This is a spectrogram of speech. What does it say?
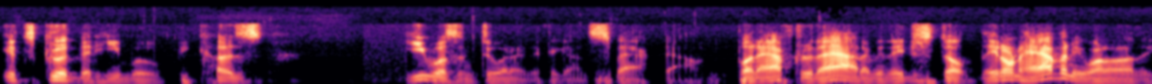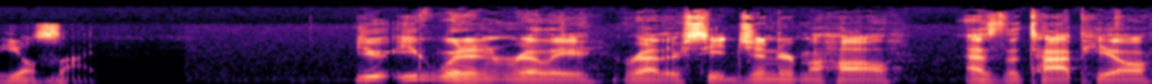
it's good that he moved because he wasn't doing anything on SmackDown. But after that, I mean, they just don't they don't have anyone on the heel side. You you wouldn't really rather see Jinder Mahal as the top heel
